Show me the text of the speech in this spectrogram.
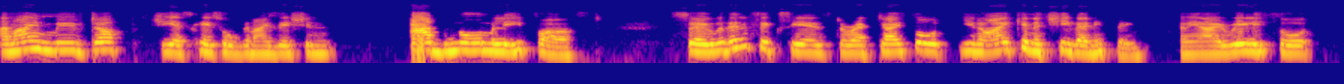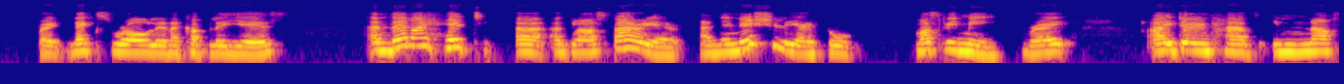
And I moved up GSK's organization abnormally fast. So within six years, director, I thought, you know, I can achieve anything. I mean, I really thought, right, next role in a couple of years. And then I hit a, a glass barrier. And initially I thought, must be me, right? I don't have enough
